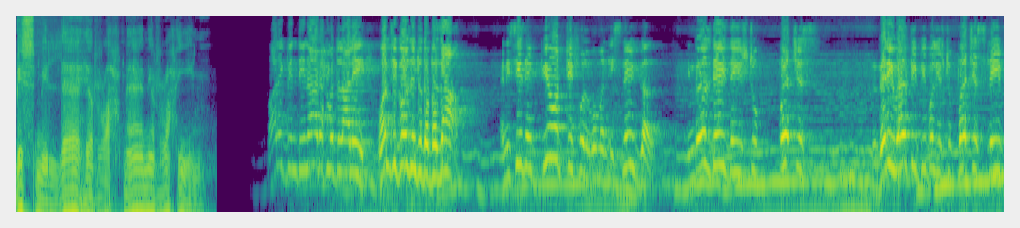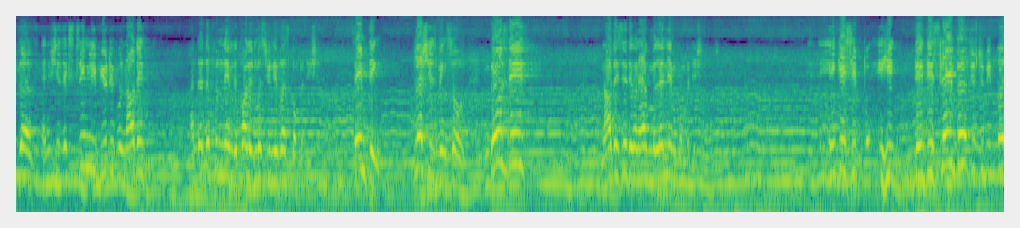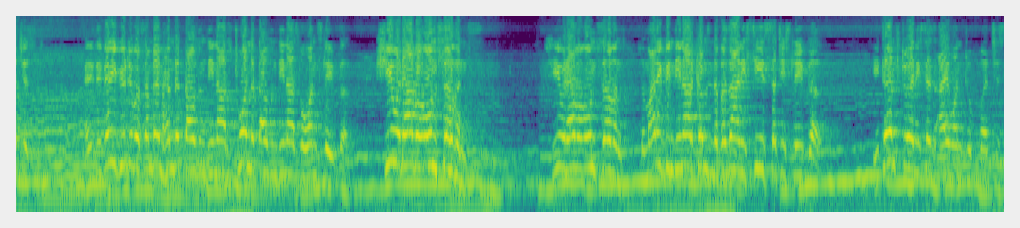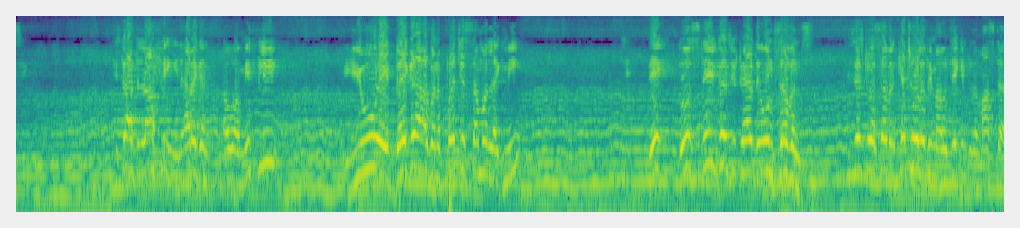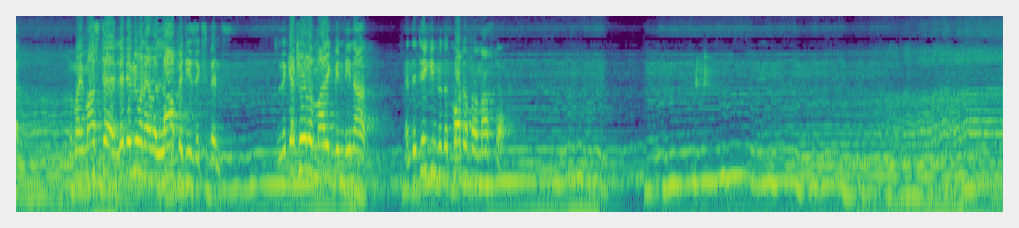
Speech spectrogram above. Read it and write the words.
بسم الله الرحمن الرحيم Malik bin Dinar rahmatullah alayhi, once he goes into the bazaar and he sees a beautiful woman, a slave girl. In those days they used to purchase, the very wealthy people used to purchase slave girls and she's extremely beautiful. Nowadays, under a different name, they call it Miss Universe competition. Same thing, flesh is being sold. In those days, now they say they're going to have millennium competition. In case he, he, the, the slave girls used to be purchased. And it is very beautiful, sometimes 100,000 dinars, 200,000 dinars for one slave girl. She would have her own servants. She would have her own servants. So Malik bin Dinar comes in the bazaar and he sees such a slave girl. He turns to her and he says, I want to purchase you. She starts laughing in arrogance. Our mithli, you a beggar are going to purchase someone like me? They, those slave girls used to have their own servants. Says to her servant, catch hold of him, I will take him to the master to my master and let everyone have a laugh at his expense. So they catch hold of Malik bin Dinar and they take him to the court of her master.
